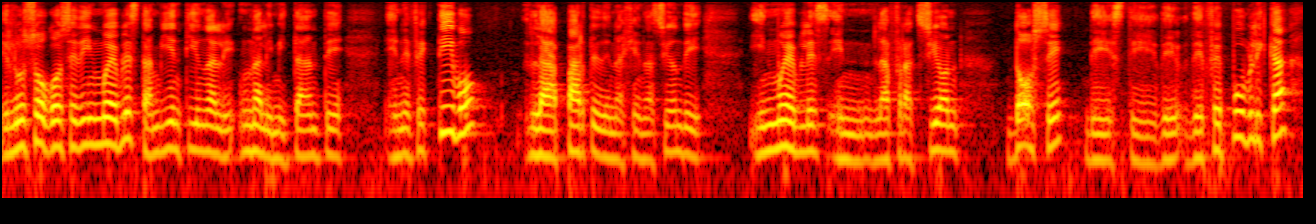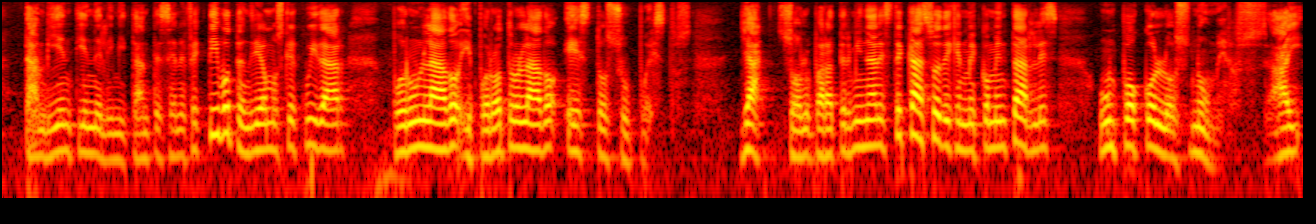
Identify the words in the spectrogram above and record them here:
el uso o goce de inmuebles también tiene una, limitante en efectivo, la parte de enajenación de inmuebles en la fracción 12 de, este, de, fe pública también tiene limitantes en efectivo. Tendríamos que cuidar por un lado y por otro lado estos supuestos. Ya, solo para terminar este caso, déjenme comentarles un poco los números. Hay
